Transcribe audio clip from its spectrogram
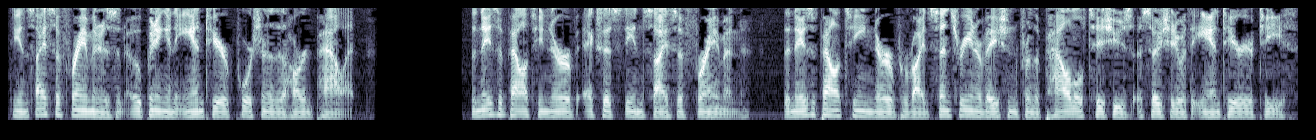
The incisive foramen is an opening in the anterior portion of the hard palate. The nasopalatine nerve exits the incisive foramen. The nasopalatine nerve provides sensory innervation from the palatal tissues associated with the anterior teeth.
